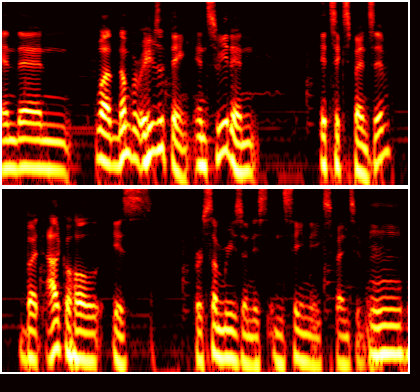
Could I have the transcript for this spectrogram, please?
And then, well, number here's the thing: in Sweden, it's expensive, but alcohol is, for some reason, is insanely expensive. Mm,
